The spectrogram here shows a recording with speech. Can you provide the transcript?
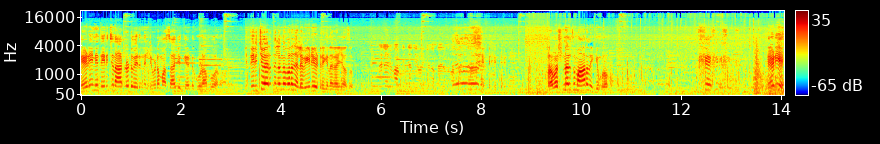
കേടി ഇനി തിരിച്ച് നാട്ടിലോട്ട് വരുന്നില്ല. ഇവിടെ മസാജ് ഒക്കെ ആയിട്ട് കൂടാൻ പോവാണ്. തിരിച്ചു വരത്തില്ലെന്ന് പറഞ്ഞല്ലേ വീഡിയോ ഇട്ടിരിക്കുന്ന കഴിഞ്ഞ ദിവസം. പ്രൊഫഷണൽസ് മാറി നിൽക്കും ബ്രോ. കേടിയേ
